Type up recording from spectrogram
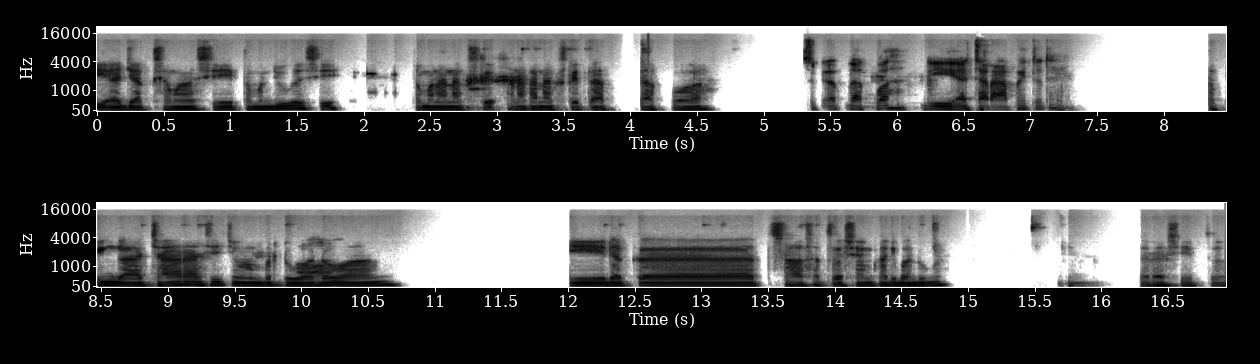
diajak sama si teman juga sih. Teman anak street, anak-anak street art dakwah. Sekat dakwah di acara apa itu teh? Tapi nggak acara sih, cuma berdua Oh. doang. Di deket salah satu SMK di Bandung lah. Daerah situ.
